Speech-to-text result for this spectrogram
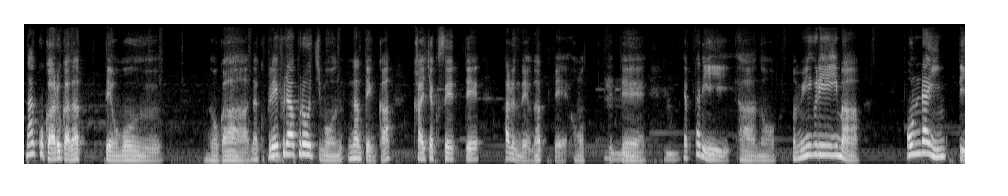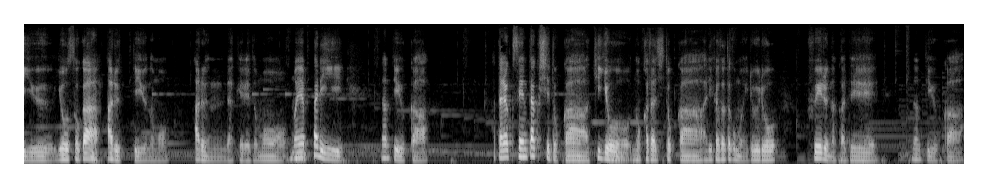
何個かあるかなって思うのが、なんかプレイフルアプローチも何点か解釈性ってあるんだよなって思ってて、うん。やっぱり、あの、まあ耳ぐり今、オンラインっていう要素があるっていうのもあるんだけれども、まあやっぱり、なんていうか、働く選択肢とか、企業の形とか、あり方とかもいろいろ増える中で、なんていうか、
